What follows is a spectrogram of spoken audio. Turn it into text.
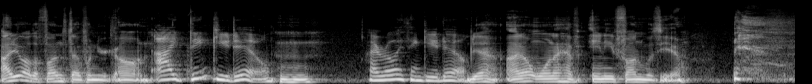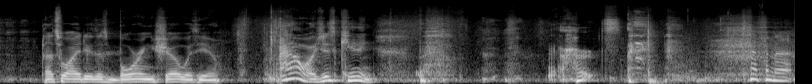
I do all the fun stuff when you're gone. I think you do. Mm-hmm. I really think you do. Yeah, I don't want to have any fun with you. That's why I do this boring show with you. Ow, I was just kidding. It hurts. Toughen up.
